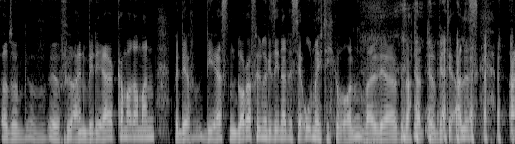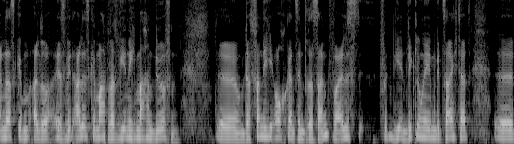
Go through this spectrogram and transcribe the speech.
also äh, für einen WDR-Kameramann, wenn der die ersten Blogger-Filme gesehen hat, ist er ohnmächtig geworden, weil der gesagt hat, wird ja alles anders also es wird alles gemacht, was wir nicht machen dürfen. Äh, das fand ich auch ganz interessant, weil es die Entwicklung eben gezeigt hat, äh,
